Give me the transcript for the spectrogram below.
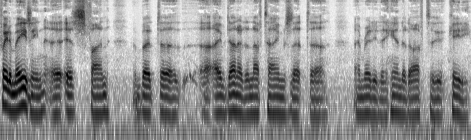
quite amazing. It's fun, but I've done it enough times that I'm ready to hand it off to Katie.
